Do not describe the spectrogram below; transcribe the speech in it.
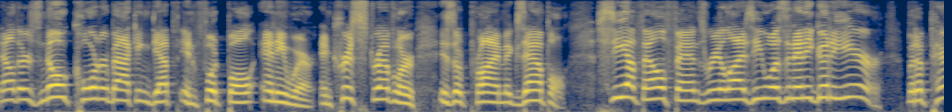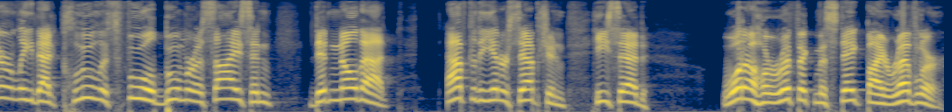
Now, there's no quarterbacking depth in football anywhere, and Chris Streveler is a prime example. CFL fans realize he wasn't any good here, but apparently that clueless fool Boomer Esiason didn't know that. After the interception, he said, What a horrific mistake by Revler.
